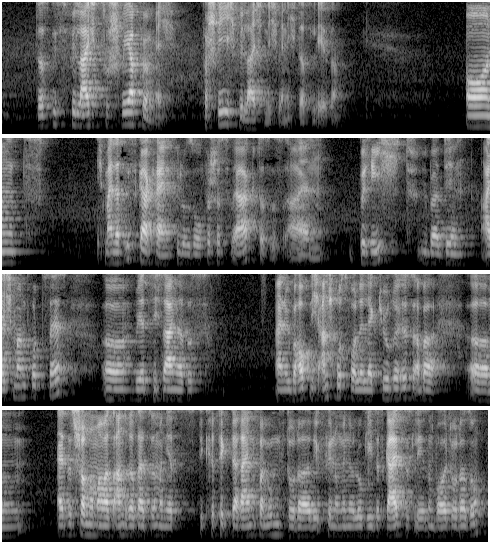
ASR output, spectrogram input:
das ist vielleicht zu schwer für mich, verstehe ich vielleicht nicht, wenn ich das lese. Und ich meine, das ist gar kein philosophisches Werk, das ist ein Bericht über den Eichmann-Prozess. Ich äh, will jetzt nicht sagen, dass es eine überhaupt nicht anspruchsvolle Lektüre ist, aber ähm, es ist schon nochmal was anderes, als wenn man jetzt die Kritik der reinen Vernunft oder die Phänomenologie des Geistes lesen wollte oder so.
